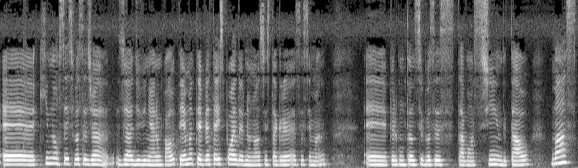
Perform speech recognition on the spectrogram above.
É, que não sei se vocês já, já adivinharam qual o tema. Teve até spoiler no nosso Instagram essa semana, é, perguntando se vocês estavam assistindo e tal. Mas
